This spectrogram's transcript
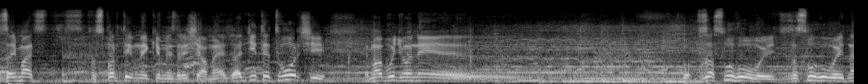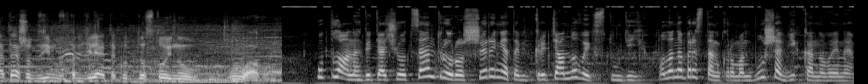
займатися спортивними якимись речами. А діти творчі, мабуть, вони е, заслуговують, заслуговують на те, щоб їм приділяти таку достойну увагу. У планах дитячого центру розширення та відкриття нових студій. Олена Берестенко, Роман Буша, Вікка Новини.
